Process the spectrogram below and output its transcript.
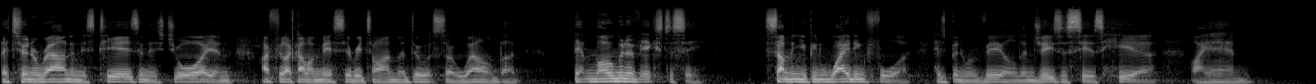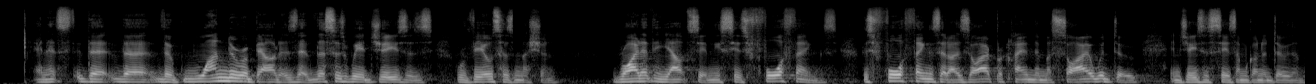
They turn around and there's tears and there's joy, and I feel like I'm a mess every time. They do it so well, but that moment of ecstasy, something you've been waiting for, has been revealed, and Jesus says, Here I am. And it's the, the, the wonder about it is that this is where Jesus reveals his mission right at the outset. And he says four things. There's four things that Isaiah proclaimed the Messiah would do, and Jesus says, I'm going to do them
